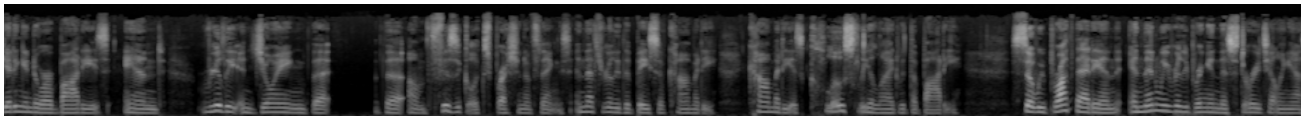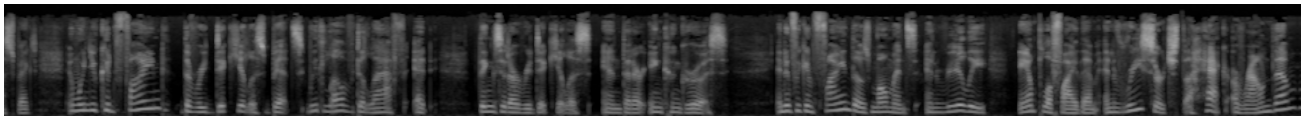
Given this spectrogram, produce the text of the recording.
getting into our bodies and really enjoying the the um, physical expression of things. And that's really the base of comedy. Comedy is closely allied with the body. So we brought that in, and then we really bring in this storytelling aspect. And when you can find the ridiculous bits, we love to laugh at things that are ridiculous and that are incongruous. And if we can find those moments and really amplify them and research the heck around them,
